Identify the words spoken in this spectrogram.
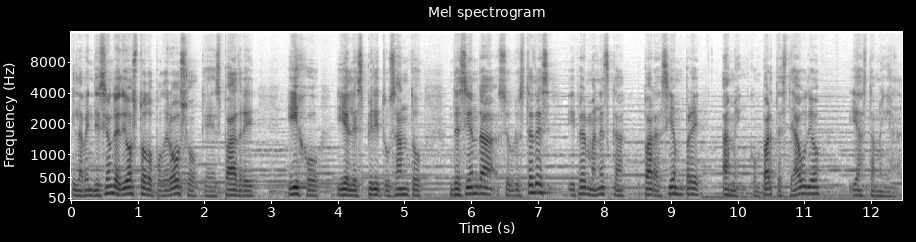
Y la bendición de Dios Todopoderoso, que es Padre, Hijo y el Espíritu Santo, descienda sobre ustedes y permanezca para siempre. Amén. Comparte este audio y hasta mañana.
